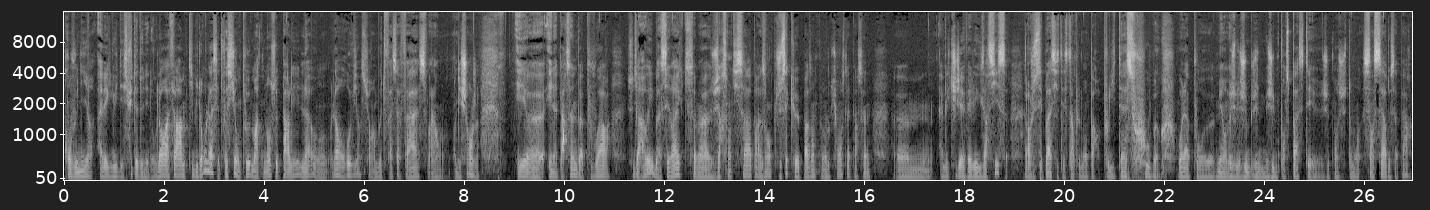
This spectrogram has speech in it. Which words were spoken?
convenir avec lui des suites à donner. Donc là, on va faire un petit bilan. Là, cette fois-ci, on peut maintenant se parler. Là, on, là, on revient sur un mode face à face. Voilà, on échange. Euh, et, la personne va pouvoir se dire ah oui bah c'est vrai que ça m'a j'ai ressenti ça par exemple. Je sais que par exemple en l'occurrence la personne euh, avec qui j'avais l'exercice alors je sais pas si c'était simplement par politesse ou bah, voilà pour euh, mais, je, je, ne pense pas. C'était je pense justement sincère de sa part.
